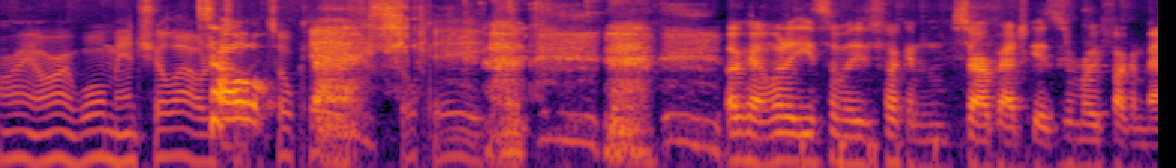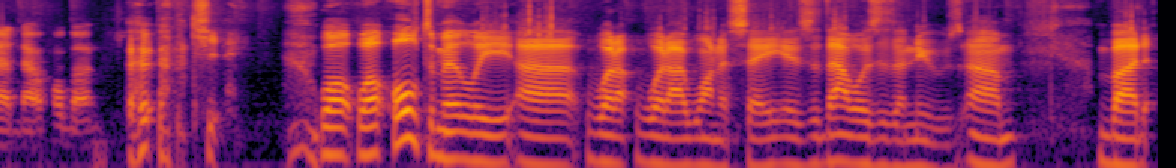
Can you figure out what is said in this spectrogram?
All right. All right. Whoa, man, chill out. So- it's, it's okay. It's okay. okay, I'm gonna eat some of these fucking Sour Patch Kids. I'm really fucking mad now. Hold on. okay. Well, well, ultimately, uh, what what I want to say is that, that was the news. Um, but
